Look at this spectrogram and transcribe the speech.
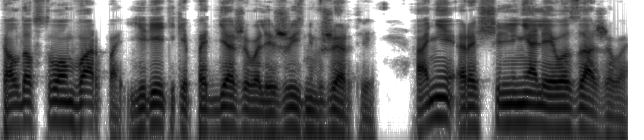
Колдовством варпа еретики поддерживали жизнь в жертве. Они расчленяли его заживо,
